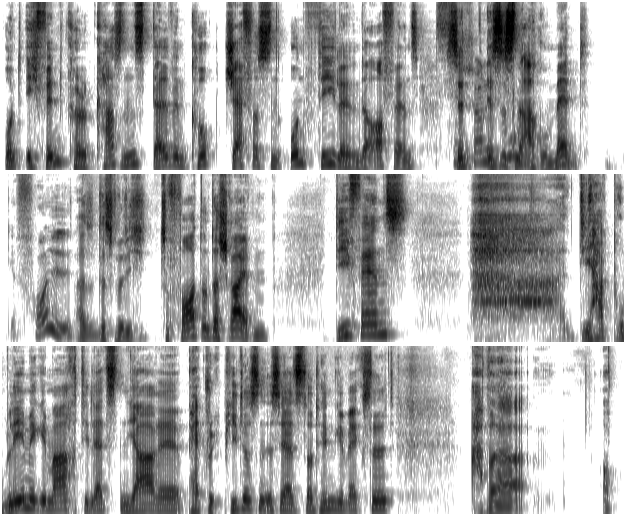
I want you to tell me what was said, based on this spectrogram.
Und ich finde, Kirk Cousins, Delvin Cook, Jefferson und Thielen in der Offense sind, ja ist es ein Argument. Ja, voll. Also, das würde ich sofort unterschreiben. Defense, die hat Probleme gemacht die letzten Jahre. Patrick Peterson ist ja jetzt dorthin gewechselt. Aber ob,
